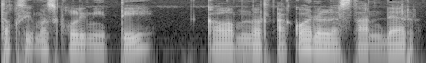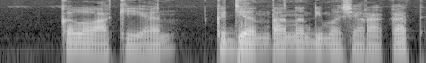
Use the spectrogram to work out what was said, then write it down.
toxic masculinity kalau menurut aku adalah standar kelelakian, kejantanan di masyarakat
